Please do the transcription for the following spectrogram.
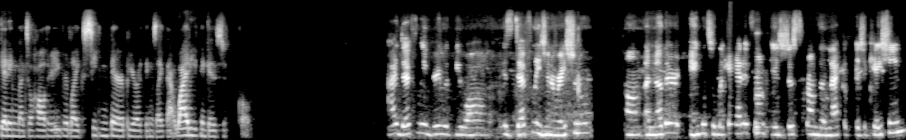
getting mental health or even like seeking therapy or things like that? Why do you think it is difficult? I definitely agree with you all. It's definitely generational. Um, another angle to look at it from is just from the lack of education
